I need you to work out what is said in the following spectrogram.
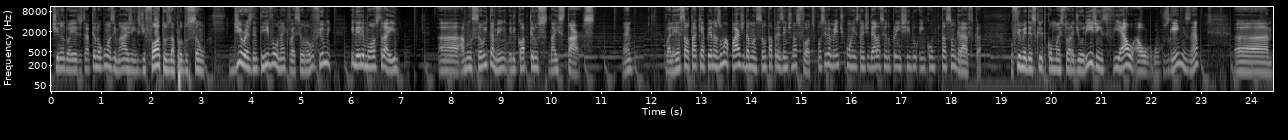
tirando aí, já tá tendo algumas imagens de fotos da produção de Resident Evil, né, que vai ser o novo filme, e nele mostra aí a, a mansão e também helicópteros da Stars, né? Vale ressaltar que apenas uma parte da mansão está presente nas fotos, possivelmente com o restante dela sendo preenchido em computação gráfica. O filme é descrito como uma história de origens fiel aos games, né? Uh,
